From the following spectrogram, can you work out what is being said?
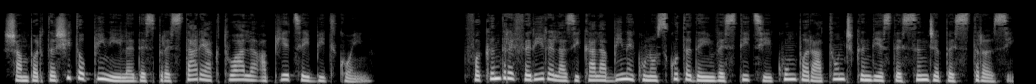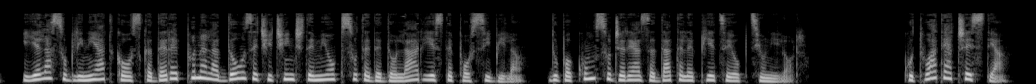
și-a împărtășit opiniile despre starea actuală a pieței Bitcoin. Făcând referire la zicala binecunoscută de investiții cumpără atunci când este sânge pe străzi, el a subliniat că o scădere până la 25.800 de dolari este posibilă, după cum sugerează datele pieței opțiunilor. Cu toate acestea,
